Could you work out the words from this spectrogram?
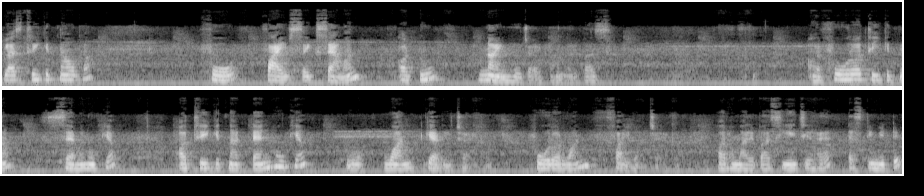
प्लस थ्री कितना होगा? फोर फाइव सिक्स सेवन और टू नाइन हो जाएगा हमारे पास। और फोर और थ्री कितना? सेवन हो गया। और थ्री कितना? टेन हो गया। वन कैरी जाएगा। फोर और वन फाइव आ जाएगा। और हमारे पास ये जो है एस्टिमेटेड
